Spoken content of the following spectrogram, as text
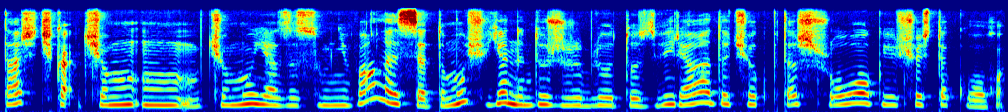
Пташечка, чому, чому я засумнівалася? Тому що я не дуже люблю то звіряточок, пташок і щось такого.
